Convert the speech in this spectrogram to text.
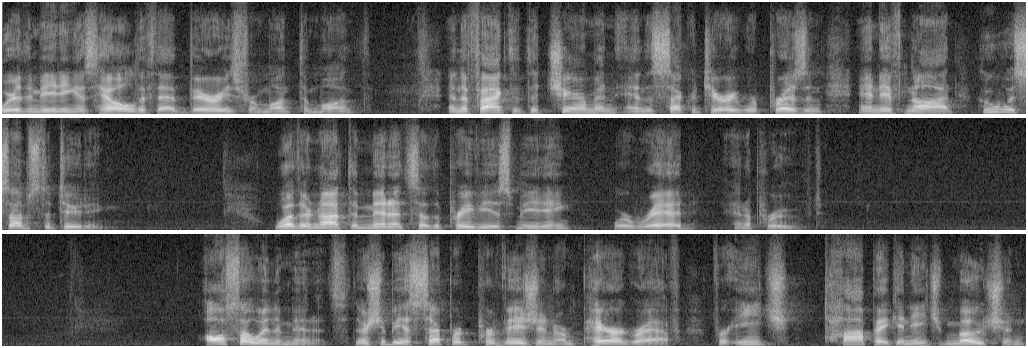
Where the meeting is held, if that varies from month to month, and the fact that the chairman and the secretary were present, and if not, who was substituting, whether or not the minutes of the previous meeting were read and approved. Also in the minutes, there should be a separate provision or paragraph for each topic and each motion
